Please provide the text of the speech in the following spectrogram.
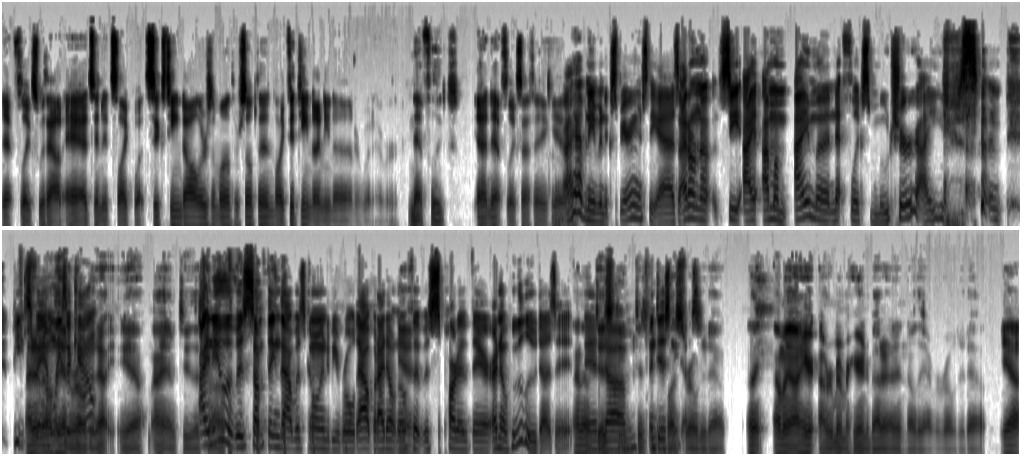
Netflix without ads, and it's like what sixteen dollars a month or something, like fifteen ninety nine or whatever. Netflix. Yeah, Netflix, I think. Yeah, I haven't even experienced the ads. I don't know. See, I, I'm a I'm a Netflix moocher. I use Pete's I didn't family's had account. Yeah, I am too. That's I knew it was something that was going to be rolled out, but I don't know if it was part of their. I know Hulu does it, I know and, Disney, um, Disney, and Disney Plus does. rolled it out. I, think- I mean, I hear, I remember hearing about it. I didn't know they ever rolled it out. yeah.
